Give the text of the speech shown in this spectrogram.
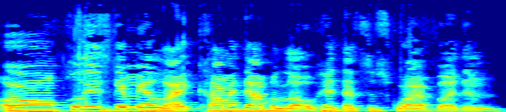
Um, please give me a like, comment down below, hit that subscribe button.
